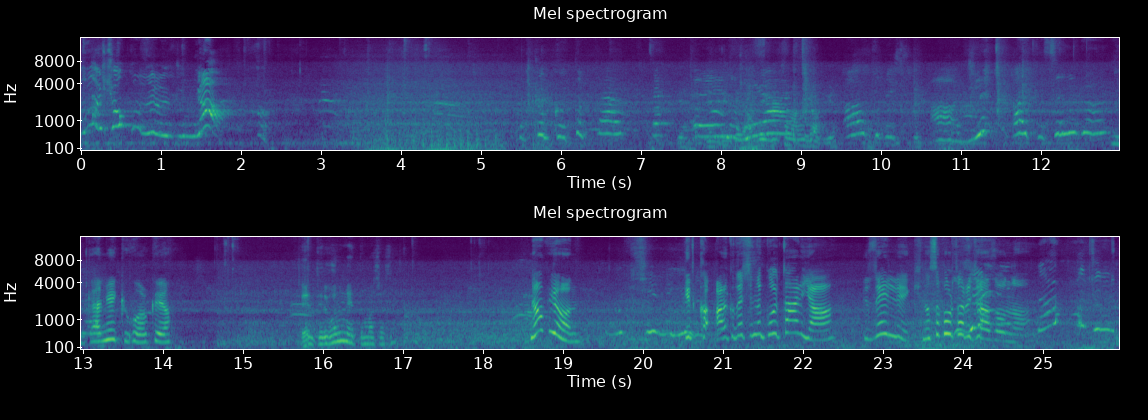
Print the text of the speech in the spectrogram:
Buna çok üzüldüm ya. Kutu kutu Gel gel gel. gel. Abla git sen anı al gel. Arkadaş ağacı arkasını gör. Gelmiyor ki korkuyor. Benim telefonum ne ettin maçasın? Ne yapıyorsun? Şimdi Git ka- arkadaşını kurtar ya. Güzellik. Nasıl kurtaracağız onu? ne yapıyorsun?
